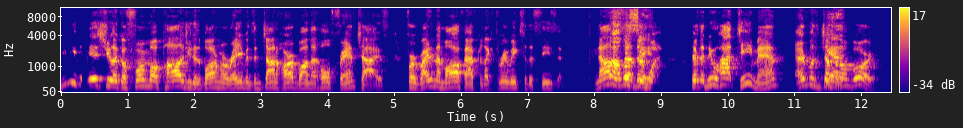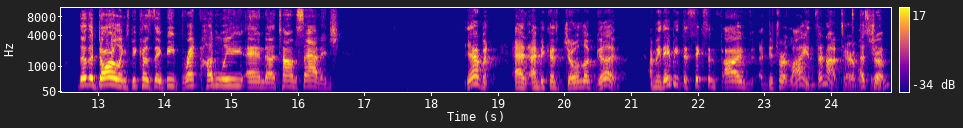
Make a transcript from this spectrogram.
you need to issue like a formal apology to the Baltimore Ravens and John Harbaugh and that whole franchise for writing them off after like three weeks of the season. Now Well, all of a we'll they're, what- they're the new hot team, man. Everyone's jumping Yeah. on board. They're the darlings because they beat Brett Hundley and uh, Tom Savage. Yeah, but and and because Joe looked good. I mean, they beat the six and five Detroit Lions. They're not a terrible. That's team. true.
